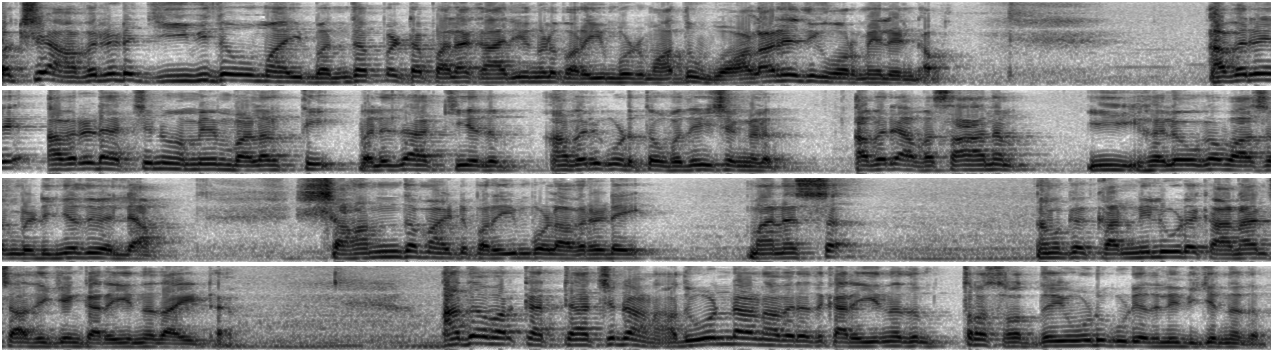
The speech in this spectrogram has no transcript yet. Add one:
പക്ഷെ അവരുടെ ജീവിതവുമായി ബന്ധപ്പെട്ട പല കാര്യങ്ങൾ പറയുമ്പോഴും അത് വളരെയധികം ഓർമ്മയിലുണ്ടാവും. അവരെ അവരുടെ അച്ഛനും അമ്മയും വളർത്തി വലുതാക്കിയതും അവർ കൊടുത്ത ഉപദേശങ്ങളും അവർ അവസാനം ഈ ഇഹലോകവാസം വെടിഞ്ഞതുമെല്ലാം ശാന്തമായിട്ട് പറയുമ്പോൾ അവരുടെ മനസ്സ് നമുക്ക് കണ്ണിലൂടെ കാണാൻ സാധിക്കും കരയുന്നതായിട്ട്. അത് അവർക്ക് അറ്റാച്ച്ഡ് ആണ്. അതുകൊണ്ടാണ് അവരത് കരയുന്നതും ഇത്ര ശ്രദ്ധയോടുകൂടി അതിലിരിക്കുന്നതും.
